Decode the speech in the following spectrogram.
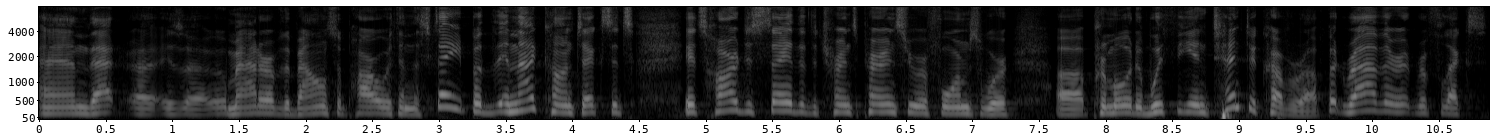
and that uh, is a matter of the balance of power within the state. But in that context, it's, it's hard to say that the transparency reforms were uh, promoted with the intent to cover up, but rather it reflects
